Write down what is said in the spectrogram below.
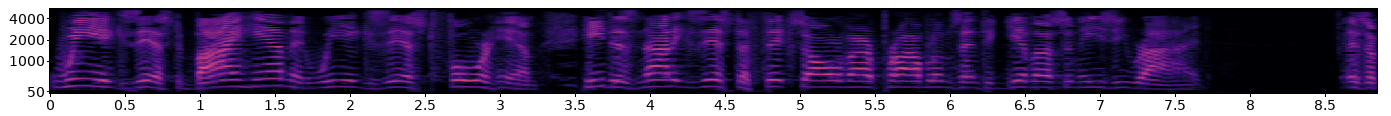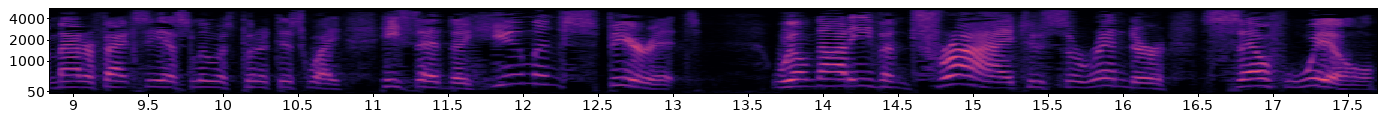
We exist by Him and we exist for Him. He does not exist to fix all of our problems and to give us an easy ride. As a matter of fact, C.S. Lewis put it this way He said, The human spirit will not even try to surrender self will,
